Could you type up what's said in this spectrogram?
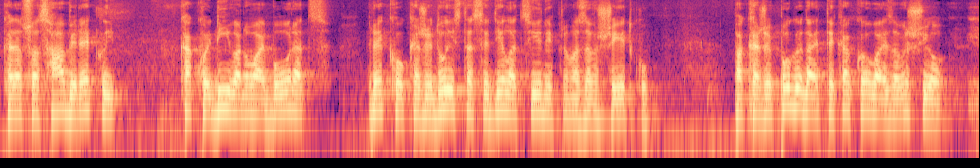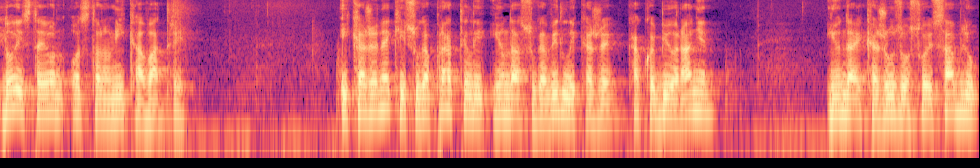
kada su ashabi rekli kako je divan ovaj borac, rekao, kaže, doista se dijela cijeni prema završetku. Pa kaže, pogledajte kako je ovaj završio, doista je on od stanovnika vatre. I kaže, neki su ga pratili i onda su ga videli, kaže, kako je bio ranjen. I onda je, kaže, uzeo svoju sablju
